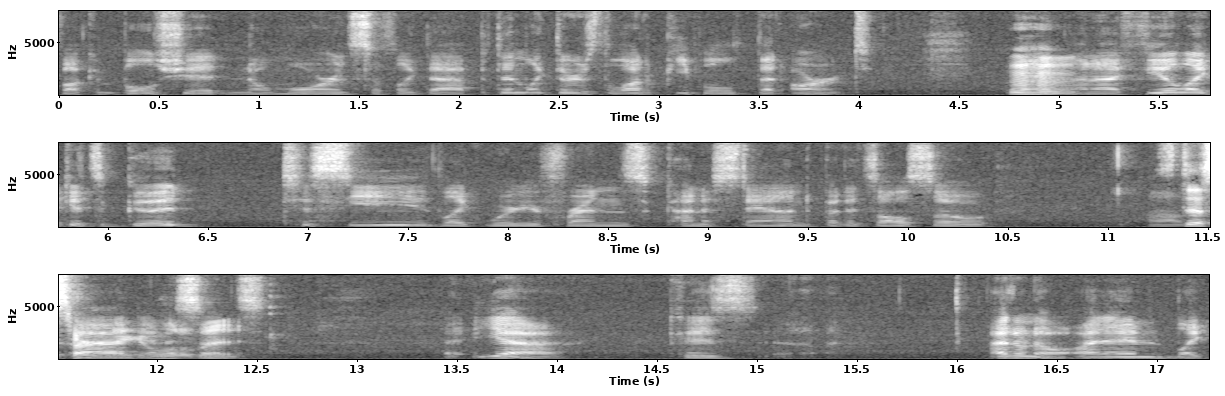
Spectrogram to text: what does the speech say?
fucking bullshit and no more and stuff like that but then like there's a lot of people that aren't and, Mhm. and i feel like it's good to see like where your friends kind of stand but it's also um, It's disheartening a in little bit. sense. Uh, yeah because i don't know and, and like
